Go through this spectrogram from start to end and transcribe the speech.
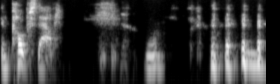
and coaxed out. Yeah. Mm.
